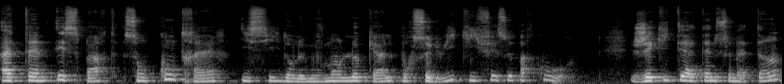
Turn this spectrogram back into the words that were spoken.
Athènes et Sparte sont contraires ici dans le mouvement local pour celui qui fait ce parcours. J'ai quitté Athènes ce matin,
